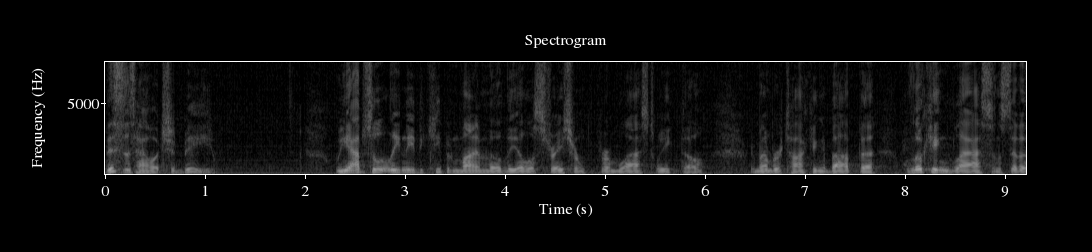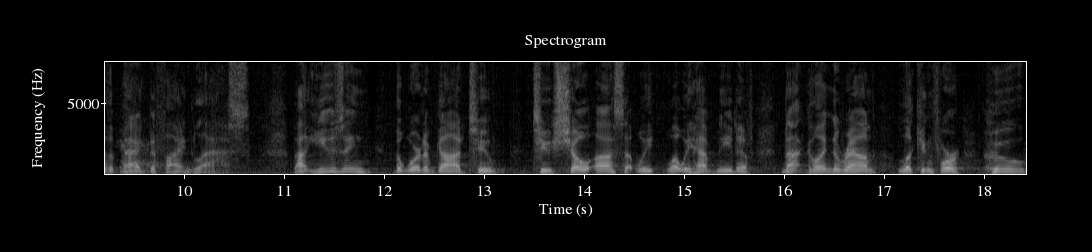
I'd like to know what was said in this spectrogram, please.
This is how it should be. We absolutely need to keep in mind, though, the illustration from last week, though. Remember talking about the looking glass instead of the magnifying glass, about using the Word of God to, to show us that we, what we have need of, not going around looking for who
